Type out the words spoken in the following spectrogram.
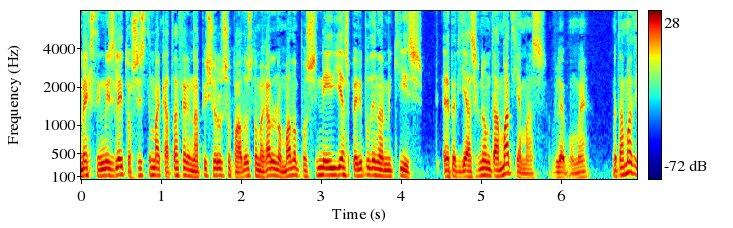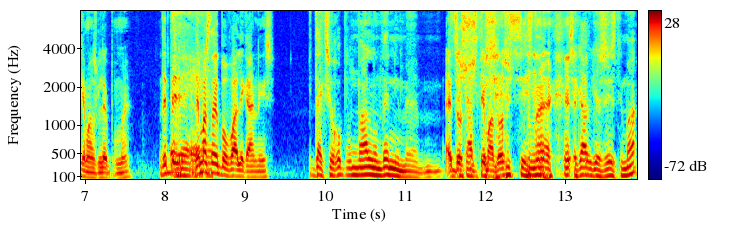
Μέχρι στιγμής λέει το σύστημα κατάφερε να πει σε όλους τους οπαδούς των μεγάλων ομάδων πως είναι ίδιας περίπου δυναμικής. Ρε παιδιά, συγγνώμη, τα μάτια μας βλέπουμε. Με τα μάτια μας βλέπουμε. Δεν, πε- Ε, δεν μας τα υποβάλλει κανείς. Εντάξει, εγώ που μάλλον δεν είμαι Εντός σε κάποιο συστήματος. σύστημα- Ναι. σε κάποιο σύστημα.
